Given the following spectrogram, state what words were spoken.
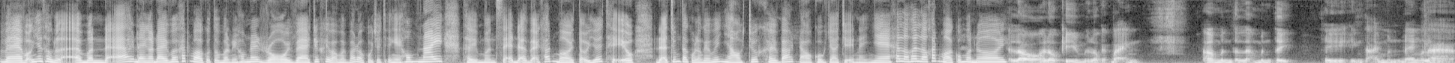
Và vẫn như thường lệ mình đã đang ở đây với khách mời của tụi mình ngày hôm nay rồi và trước khi bọn mình bắt đầu cuộc trò chuyện ngày hôm nay thì mình sẽ để bạn khách mời tự giới thiệu để chúng ta cùng làm quen với nhau trước khi bắt đầu cuộc trò chuyện này nha. Hello hello khách mời của mình ơi. Hello hello Kim, hello các bạn. À, mình tên là Minh Ti. Thì hiện tại mình đang là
